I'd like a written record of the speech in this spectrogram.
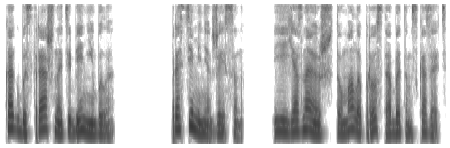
как бы страшно тебе ни было. Прости меня, Джейсон. И я знаю, что мало просто об этом сказать.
